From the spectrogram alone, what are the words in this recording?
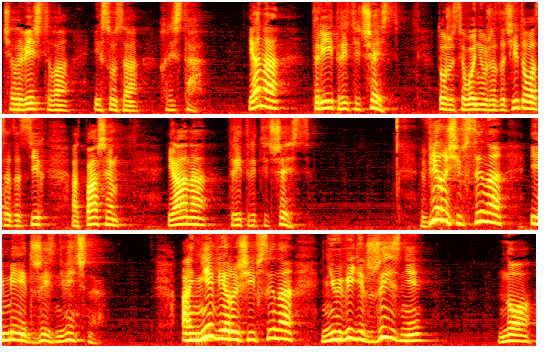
человечества Иисуса Христа. Иоанна 3,36. Тоже сегодня уже зачитывался этот стих от Паши. Иоанна 3,36. Верующий в Сына имеет жизнь вечную а неверующий в Сына не увидит жизни, но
